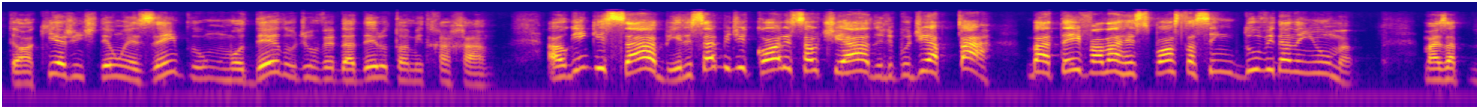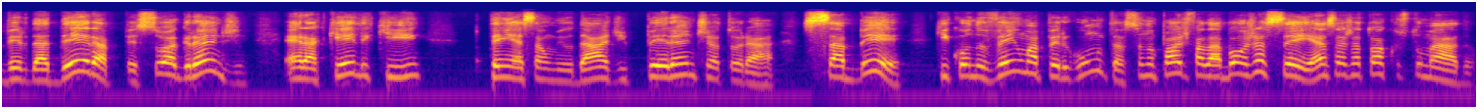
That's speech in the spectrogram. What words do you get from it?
Então aqui a gente deu um exemplo, um modelo de um verdadeiro Talmid Raham. Alguém que sabe, ele sabe de cor e salteado, ele podia pá, bater e falar a resposta sem dúvida nenhuma. Mas a verdadeira pessoa grande era aquele que tem essa humildade perante a Torá. Saber que quando vem uma pergunta, você não pode falar, bom, já sei, essa já estou acostumado.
